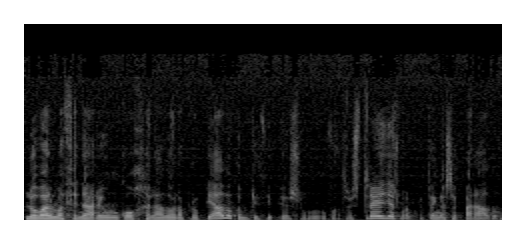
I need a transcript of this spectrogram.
Lo va a almacenar en un congelador apropiado, que en principio son cuatro estrellas, bueno, que tenga separado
